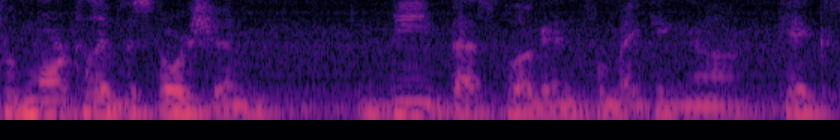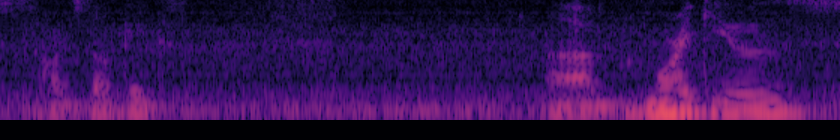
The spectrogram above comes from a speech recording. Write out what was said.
put more clip distortion, the best plugin for making uh, kicks, hardstyle kicks. Um, more EQs,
